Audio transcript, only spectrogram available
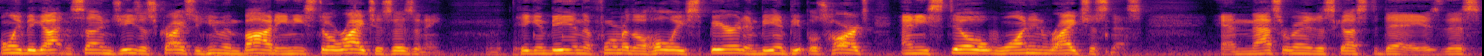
only begotten Son, Jesus Christ, a human body, and he's still righteous, isn't he? He can be in the form of the Holy Spirit and be in people's hearts, and he's still one in righteousness. And that's what we're going to discuss today is this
